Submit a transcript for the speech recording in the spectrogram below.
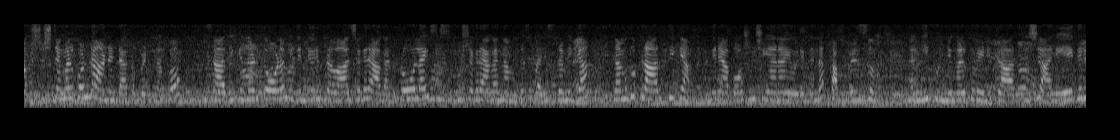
അവശിഷ്ടങ്ങൾ കൊണ്ടാണ് ഉണ്ടാക്കപ്പെടുന്നത്. അപ്പോൾ സാധിക്കുന്നിടത്തോളം ഇതിന്റെ ഒരു പ്രവാചകരാകാൻ പ്രോ ലൈഫ് ശുശ്രൂഷകരാകാൻ നമുക്ക് പരിശ്രമിക്കാം. നമുക്ക് പ്രാർത്ഥിക്കാം. ഇങ്ങനെ അബോഷൻ ചെയ്യാനായി ഒരുങ്ങുന്ന കപ്പിൾസും അല്ലെങ്കിൽ കുഞ്ഞുങ്ങൾക്ക് വേണ്ടി പ്രാർത്ഥിച്ച് അനേകർ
